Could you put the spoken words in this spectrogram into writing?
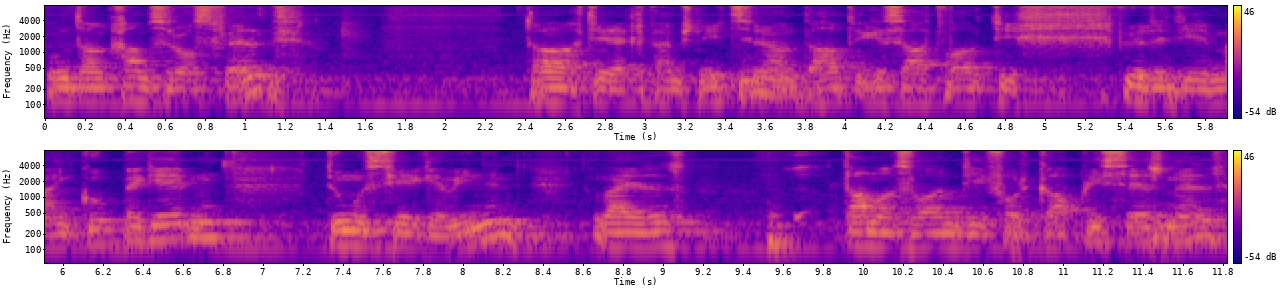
und dann kam es Rossfeld da direkt beim Schnitzer und da hat er gesagt, Walt, ich würde dir mein Kuppe geben, du musst hier gewinnen, weil damals waren die vor Capri sehr schnell.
